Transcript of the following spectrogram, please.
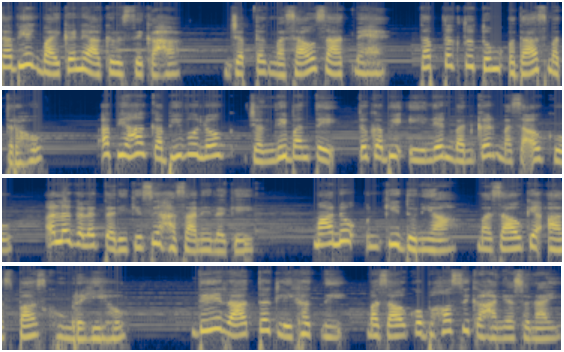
तभी एक बाइकर ने आकर उससे कहा, जब तक मसाओ साथ में है, तब तक तो तुम उदास मत रहो। अब यहाँ कभी वो लोग जंगली बनते तो कभी एलियन बनकर मसाओ को अलग अलग तरीके से हंसाने लगे। मानो उनकी दुनिया मसाओ के आसपास घूम रही हो। देर रात तक लेखक ने मसाओ को बहुत सी कहानियाँ सुनाई।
